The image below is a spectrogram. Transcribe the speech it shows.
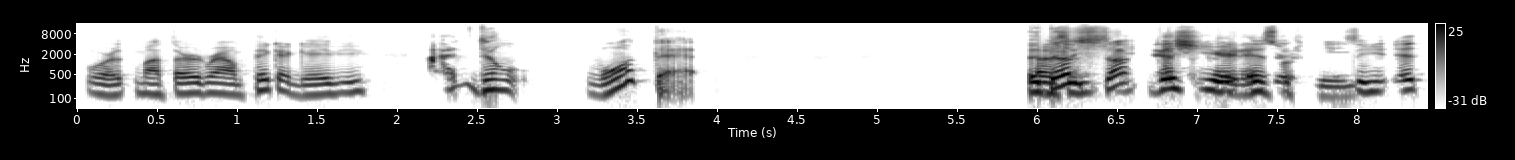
for my third round pick I gave you. I don't want that. It Oh, does you- suck. this year is- So you, it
